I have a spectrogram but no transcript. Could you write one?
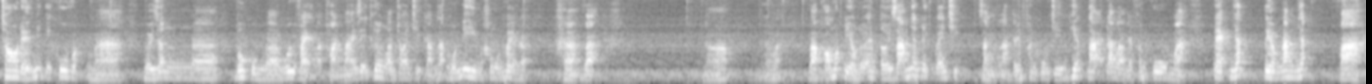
cho đến những cái khu vực mà người dân uh, vô cùng uh, vui vẻ và thoải mái dễ thương làm cho anh chị cảm giác muốn đi mà không muốn về nữa. À, dạ. Đó. Đúng không ạ? Và có một điều nữa em tới dám nhận định với anh chị rằng là cái phân khu 9 hiện tại đang là cái phân khu mà đẹp nhất tiềm năng nhất và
